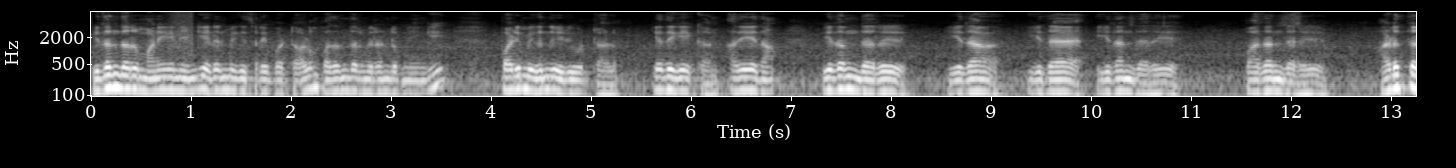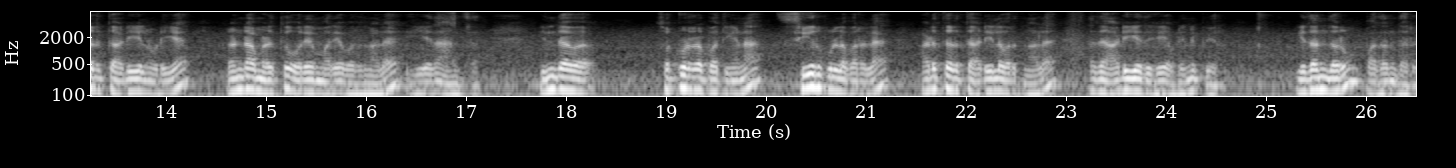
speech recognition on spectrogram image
இதந்தரும் மனையை நீங்கி இடன்மிகு சிறைப்பட்டாலும் பதந்தரும் இரண்டும் நீங்கி படிமிகுந்து இழிவுற்றாலும். எதுகை கான். அதே தான். இதந்தரு இதான் இத இதந்தரு பதந்தரு. அடுத்தடுத்த அடியினுடைய ரெண்டாம் எழுத்து ஒரே மாதிரியே வரதுனால ஏ தான் ஆன்சர் இந்த சொற்றொடரை பார்த்தீங்கன்னா சீருக்குள்ளே வரலை அடுத்தடுத்த அடியில் வரதுனால அது அடியதுகை அப்படின்னு பேர். இதந்தரும் பதந்தரு.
